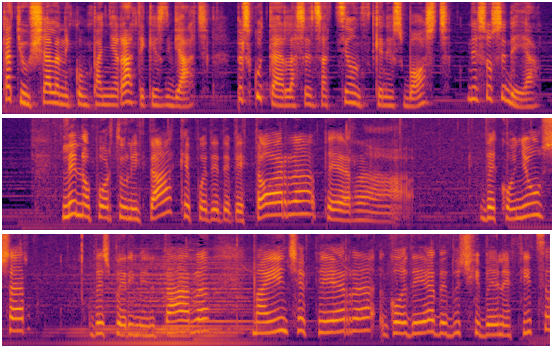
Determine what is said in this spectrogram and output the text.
Katiuscia la ne accompagnerate che sviac per scutare la sensazione che ne sbosc ne sosedea. Le opportunità che potete vedere per ve conoscere, ve sperimentare, ma anche per godere di tutti i benefici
